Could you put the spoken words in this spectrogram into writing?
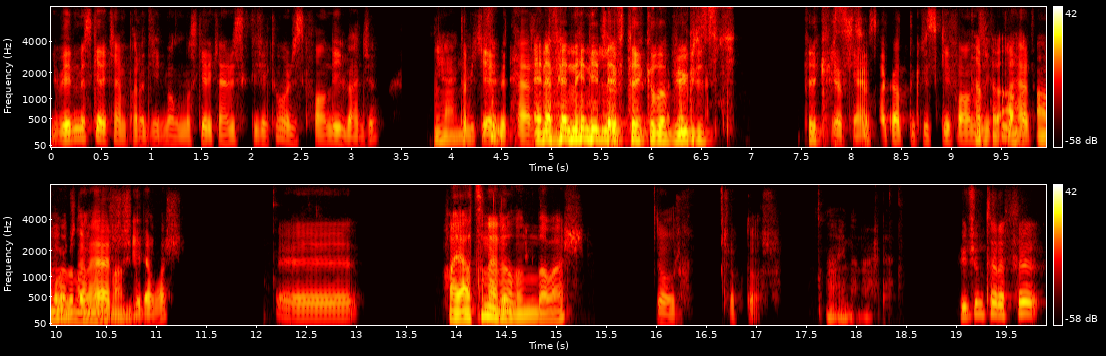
verilmesi gereken para diyelim. Alınması gereken risk diyecektim ama risk falan değil bence. Yani. Tabii ki elbet her NFL'in en iyi left tackle'ı büyük risk. Packers yok yani sakatlık riski falan Tabii, diyecektim tabii, her anladım, anladım, her anladım. şeyde var. Ee, Hayatın her alanında var. doğru. Çok doğru. Aynen öyle. Hücum tarafı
